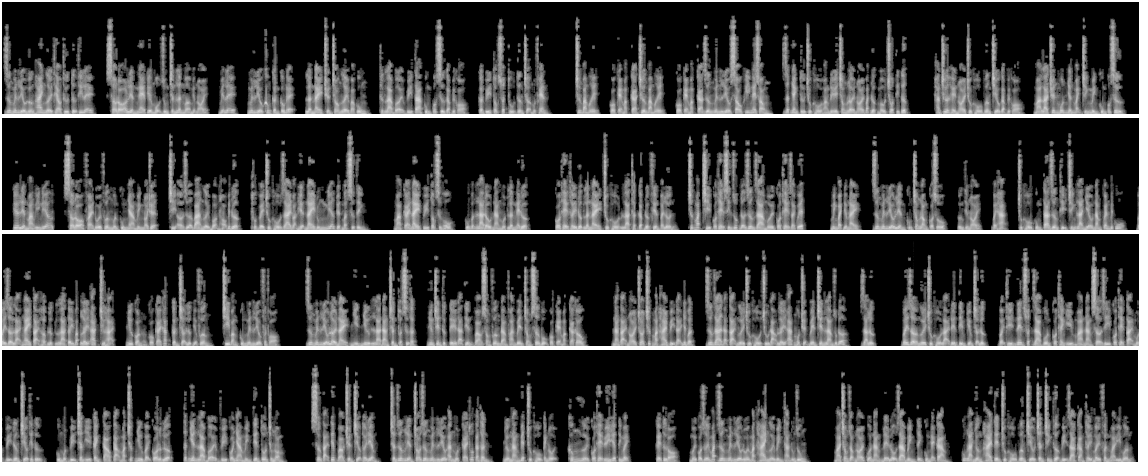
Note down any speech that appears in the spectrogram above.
Dương nguyên liễu hướng hai người theo thứ tự thi lễ, sau đó liền nghe kia mộ dung chấn lân mở miệng nói, miễn lễ, nguyên liễu không cần công nghệ, lần này chuyển cho ngươi vào cùng, thực là bởi vì ta cùng quốc sư gặp việc khó, cần quý tộc xuất thủ tương trợ một phen chương ba mươi, có kẻ mặc cả chương ba mươi, có kẻ mặc cả dương nguyên liễu sau khi nghe xong, rất nhanh từ trục hổ hoàng đế trong lời nói bắt được mấu chốt tin tức. Hắn chưa hề nói trục hổ vương triều gặp việc khó, mà là chuyên môn nhấn mạnh chính mình cùng quốc sư. Kia liền mang ý nghĩa, sau đó phải đối phương muốn cùng nhà mình nói chuyện, chỉ ở giữa ba người bọn họ biết được, thuộc về trục hổ giai đoạn hiện nay đúng nghĩa tuyệt mật sự tình. Mà cái này quý tộc xưng hô, cũng vẫn là đầu nàng một lần nghe được. Có thể thấy được lần này trục hổ là thật gặp được phiền phái lớn, trước mắt chỉ có thể xin giúp đỡ dương gia mới có thể giải quyết. Minh bạch điểm này dương nguyên liễu liền cũng trong lòng có số, ứng tiếng nói vậy hạ, trục hổ cùng ta dương thị chính là nhiều năm quen biết cũ, bây giờ lại ngay tại hợp lực là tây bắc lấy ác trừ hại, như còn có cái khác cần trợ lực địa phương, chi bằng cùng nguyên liễu phân phó. Dương nguyên liễu lời này nhìn như là đang trần thuật sự thật, nhưng trên thực tế đã tiến vào song phương đàm phán bên trong sơ bộ có kẻ mặc cả câu. Nàng tại nói cho trước mặt hai vị đại nhân vật, dương gia đã tại ngươi trục hổ chủ đạo lấy ác một chuyện bên trên làm giúp đỡ gia lực. Bây giờ ngươi trục hổ lại đến tìm kiếm trợ lực, vậy thì nên xuất ra vốn có thành ý mà nàng sở dĩ có thể tại một vị đương triều thiên tử cùng một vị chân ý cảnh cao cạo mặt trước như vậy có lực lượng, tất nhiên là bởi vì có nhà mình tiên tôn trông nom. Sớm tại tiếp vào truyền triệu thời điểm, trần dương liền cho dương nguyên liều ăn một cái thuốc can thần, nhường nàng biết trục hổ cảnh nội, không người có thể uy hiếp tính mệnh. Kể từ đó, mới có dưới mắt dương nguyên liếu đối mặt hai người bình thản ung dung. Mà trong giọng nói của nàng để lộ ra bình tĩnh cùng nhạy cảm, cũng là nhường hai tên trục hổ vương triều chân chính thượng vị giả cảm thấy mấy phần ngoài ý mớn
